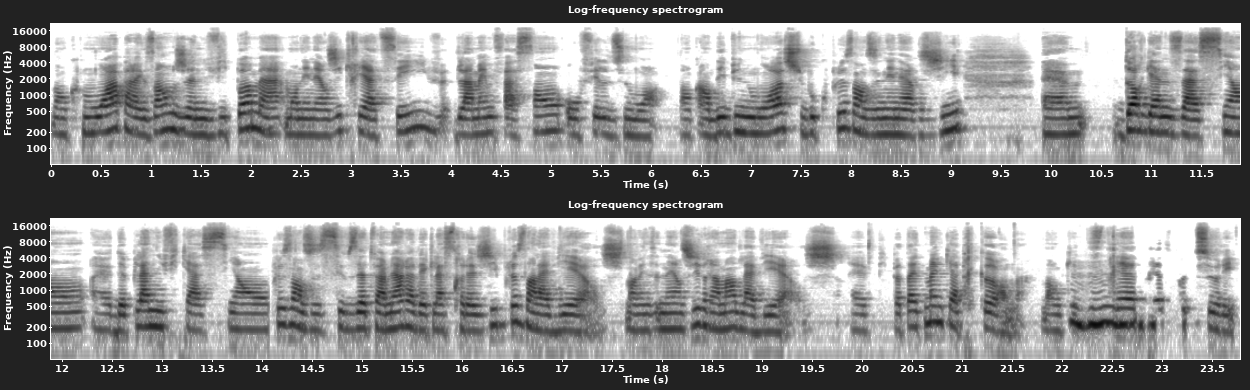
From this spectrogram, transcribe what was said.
Donc moi, par exemple, je ne vis pas ma, mon énergie créative de la même façon au fil du mois. Donc en début de mois, je suis beaucoup plus dans une énergie euh, d'organisation, euh, de planification, plus dans, si vous êtes familière avec l'astrologie, plus dans la Vierge, dans les énergies vraiment de la Vierge, euh, puis peut-être même Capricorne, donc mm-hmm. très, très structuré.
